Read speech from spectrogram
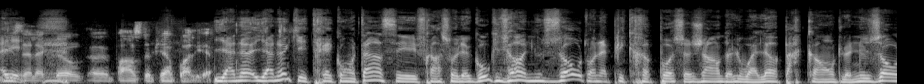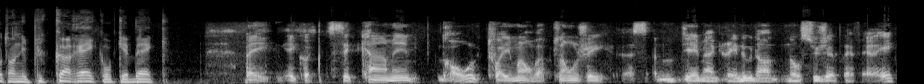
les électeurs euh, pensent de Pierre Poilievre. Il y en a, il y en a un qui est très content, c'est François Legault, qui dit, ah, nous autres, on n'appliquera pas ce genre de loi-là, par contre. Là. Nous autres, on est plus corrects au Québec. Ben, écoute, c'est quand même drôle. Toi et moi, on va plonger, euh, bien malgré nous, dans nos sujets préférés.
